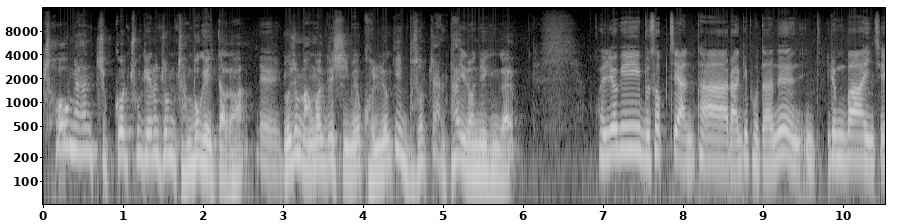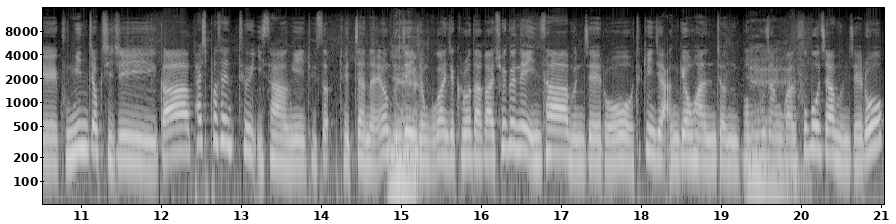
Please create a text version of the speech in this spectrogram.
처음에 한 집권 초기에는 좀 잠복해 있다가 네. 요즘 막말들이 심해요. 권력이 무섭지 않다 이런 얘기인가요? 권력이 무섭지 않다라기보다는 이른바 이제 국민적 지지가 80% 이상이 됐, 잖아요 문재인 예. 정부가 이제 그러다가 최근에 인사 문제로 특히 이제 안경환 전 법무장관 예. 후보자 문제로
